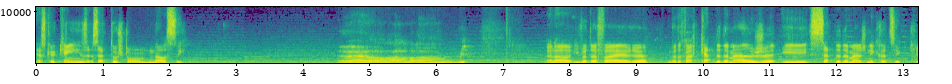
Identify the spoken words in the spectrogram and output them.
est-ce que 15, ça touche ton AC? Euh, oui. Alors, il va te faire Il va te faire 4 de dommages et 7 de dommages nécrotiques.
